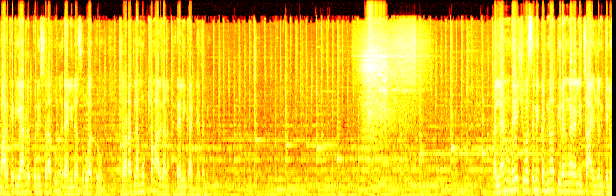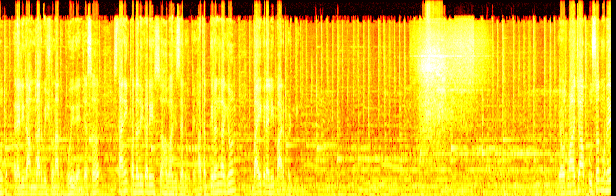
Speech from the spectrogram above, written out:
मार्केट यार्ड परिसरातून रॅलीला सुरुवात करून शहरातल्या मुख्य मार्गानं रॅली काढण्यात आली. कल्याणमध्ये शिवसेनेकडनं तिरंगा रॅलीचं आयोजन केलं होतं. रॅलीत आमदार विश्वनाथ भोईर यांच्यासह स्थानिक पदाधिकारी सहभागी झाले होते. हातात तिरंगा घेऊन बाईक रॅली पार पडली. यवतमाळच्या पुसदमध्ये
